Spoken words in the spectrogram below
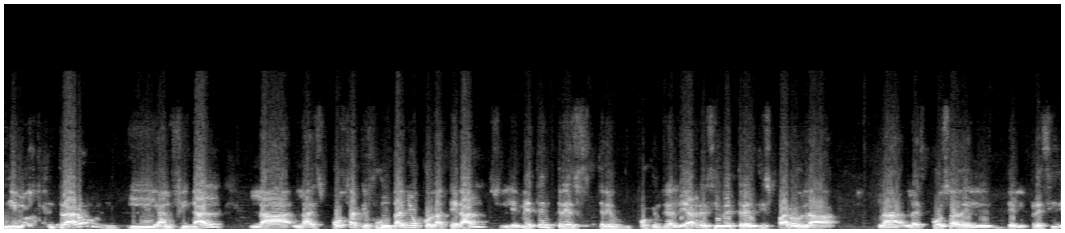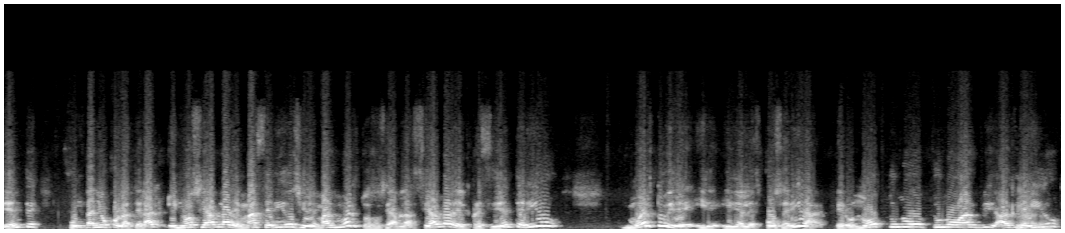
ni los que entraron, y al final la, la, esposa, que fue un daño colateral, le meten tres, tres porque en realidad recibe tres disparos la, la, la esposa del, del, presidente, fue un daño colateral y no se habla de más heridos y de más muertos, o sea, habla, se habla del presidente herido, muerto y de, y de, la esposa herida, pero no, tú no, tú no has, has leído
